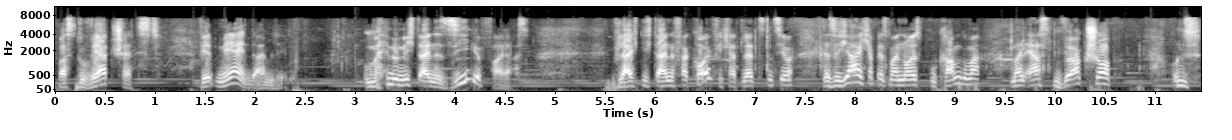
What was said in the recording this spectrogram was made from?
was du wertschätzt, wird mehr in deinem Leben. Und wenn du nicht deine Siege feierst, vielleicht nicht deine Verkäufe. Ich hatte letztens jemand, der so, ja, ich habe jetzt mein neues Programm gemacht, meinen ersten Workshop und es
